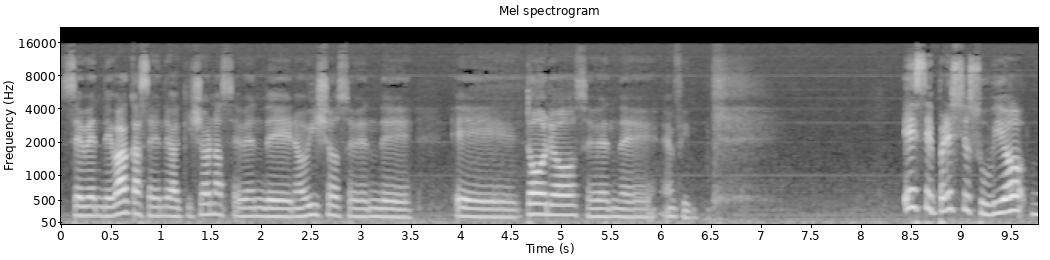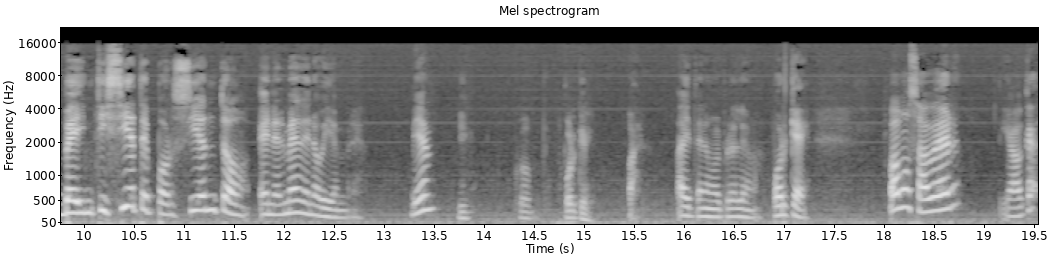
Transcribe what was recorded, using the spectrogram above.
Se vende vaca, se vende vaquillona, se vende novillo, se vende eh, toro, se vende, en fin. Ese precio subió 27% en el mes de noviembre. ¿Bien? ¿Y por qué? Bueno, ahí tenemos el problema. ¿Por qué? Vamos a ver Digo, acá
